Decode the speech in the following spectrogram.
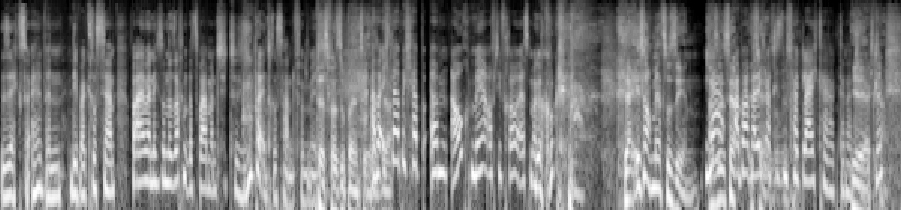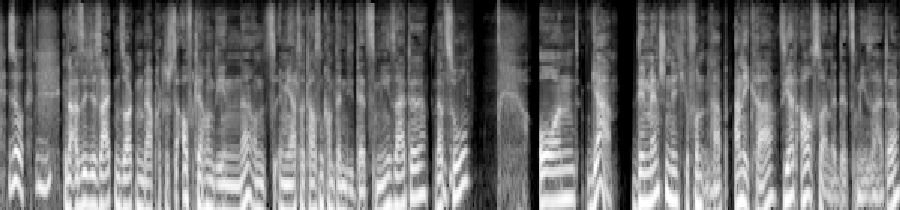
sexuell bin, lieber Christian. Vor allem, wenn ich so eine Sachen, das war natürlich super interessant für mich. Das war super interessant. aber ich ja. glaube, ich habe ähm, auch mehr auf die Frau erstmal geguckt. da ist auch mehr zu sehen. ja, also ja, aber weil ja ich auch diesen sowieso. Vergleichcharakter Ja, natürlich. ja, klar. ne? So, mhm. Genau, also die Seiten sollten ja praktisch zur Aufklärung dienen, ne? Und im Jahr 2000 kommt dann die That's Me-Seite dazu. Und ja, den Menschen, den ich gefunden habe, Annika, sie hat auch so eine That's Me-Seite.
